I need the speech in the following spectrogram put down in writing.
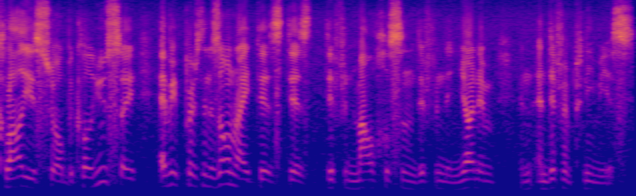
Klal Yisrael, B'Klal Yusay, every person in his own right, there's, there's different Malchus and different Inyanim and, and different Pneumius.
